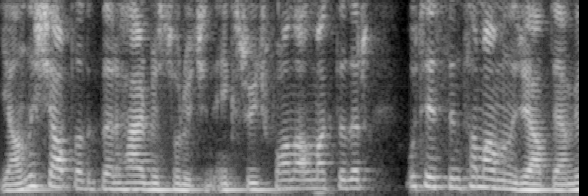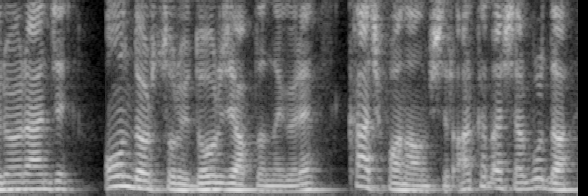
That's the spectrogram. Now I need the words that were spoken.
yanlış cevapladıkları her bir soru için eksi 3 puan almaktadır. Bu testin tamamını cevaplayan bir öğrenci 14 soruyu doğru cevapladığına göre kaç puan almıştır? Arkadaşlar burada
